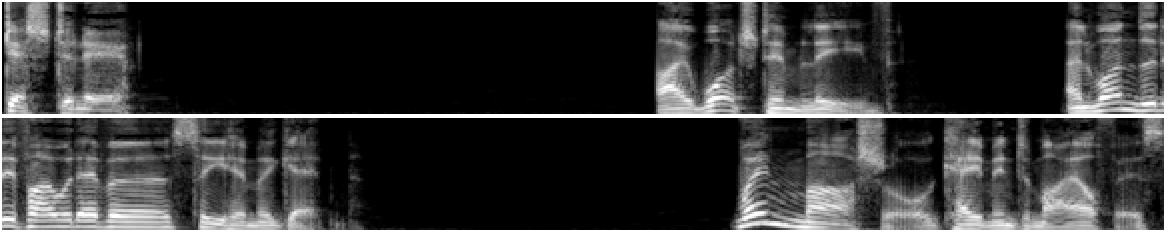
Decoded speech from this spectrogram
destiny. I watched him leave and wondered if I would ever see him again. When Marshall came into my office,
